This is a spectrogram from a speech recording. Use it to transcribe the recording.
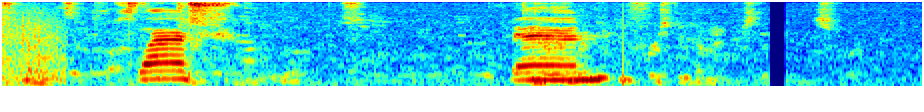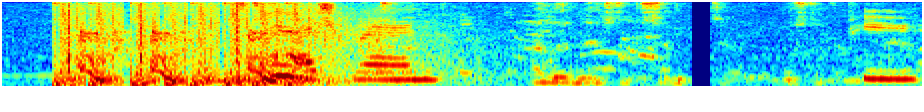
sport? slash ban I live next to the cemetery where most of them p The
